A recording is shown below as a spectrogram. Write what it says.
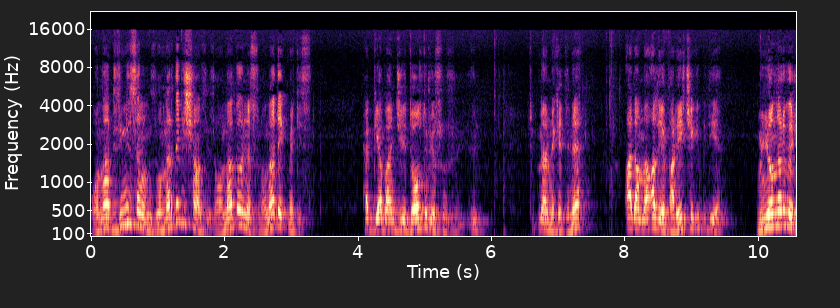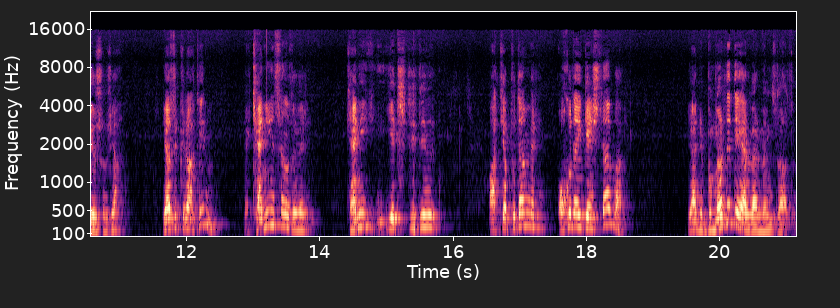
Onlar bizim insanımız. Onlara da bir şans verin. Onlar da oynasın. Onlar da ekmek yesin. Hep yabancıyı dolduruyorsunuz memleketine. Adamlar alıyor parayı çekip gidiyor. Milyonları veriyorsunuz ya. Yazık günah değil mi? Ya kendi insanınıza verin. Kendi yetiştirdiğiniz altyapıdan verin. O kadar gençler var. Yani bunlara da değer vermeniz lazım.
